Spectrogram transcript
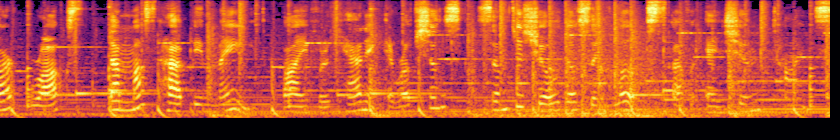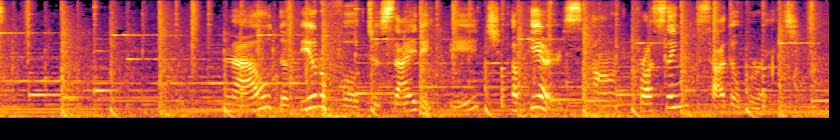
dark rocks that must have been made by volcanic eruptions seem to show the same looks of ancient times. Now the beautiful two-sided beach appears on crossing Saddle Bridge.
